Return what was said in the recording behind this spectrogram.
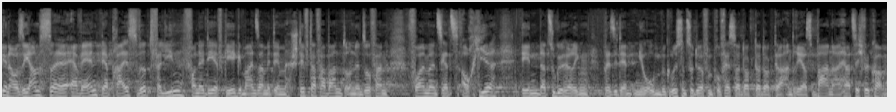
Genau, Sie haben es äh, erwähnt, der Preis wird verliehen von der DFG gemeinsam mit dem Stifterverband und insofern freuen wir uns jetzt auch hier den dazugehörigen Präsidenten hier oben begrüßen zu dürfen, Professor Dr. Dr. Andreas Bahner. Herzlich willkommen.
